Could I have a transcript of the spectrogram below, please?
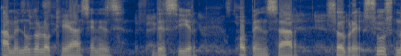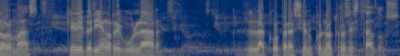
a menudo lo que hacen es decir o pensar sobre sus normas que deberían regular la cooperación con otros estados.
